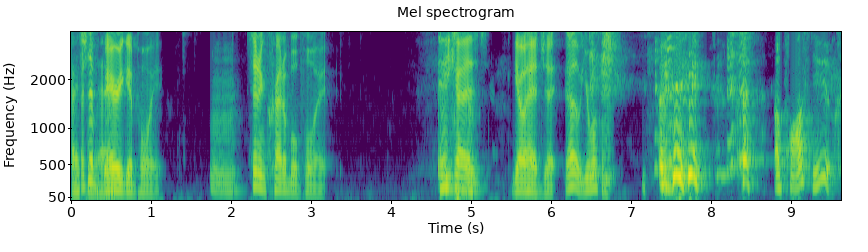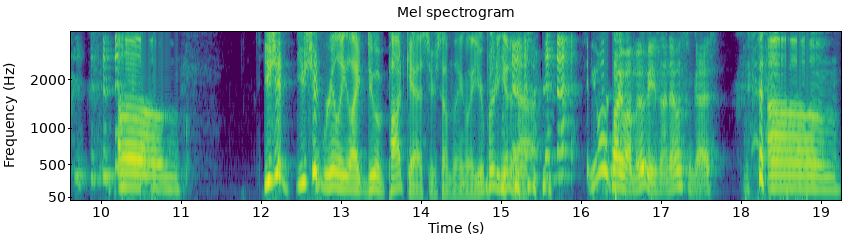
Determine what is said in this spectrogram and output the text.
I that's a have. very good point Mhm. it's an incredible point Thank you. because go ahead jay oh you're welcome Applause to you. Um, you should you should really like do a podcast or something like you're pretty good at this if you want to talk about movies, I know some guys. Um,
